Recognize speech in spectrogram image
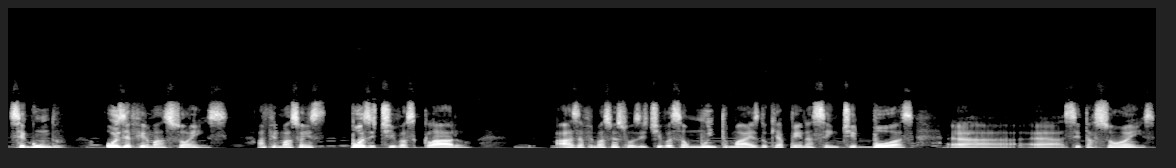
Segundo, use afirmações. Afirmações positivas, claro. As afirmações positivas são muito mais do que apenas sentir boas uh, uh, citações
